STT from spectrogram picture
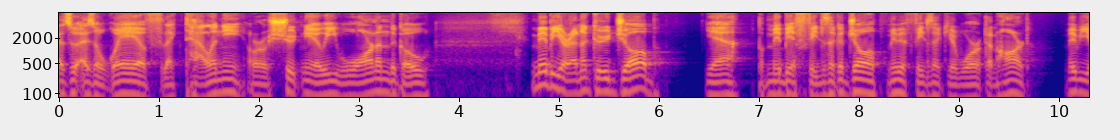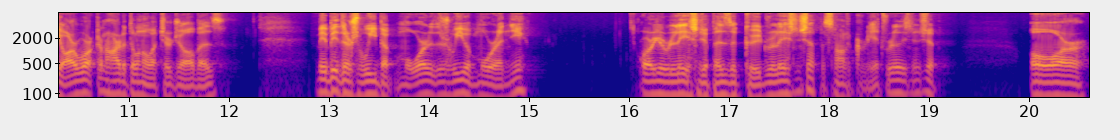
is a, is a way of like telling you or shooting you a wee warning to go. Maybe you're in a good job, yeah, but maybe it feels like a job. Maybe it feels like you're working hard. Maybe you are working hard. I don't know what your job is. Maybe there's a wee bit more. There's a wee bit more in you, or your relationship is a good relationship. It's not a great relationship, or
